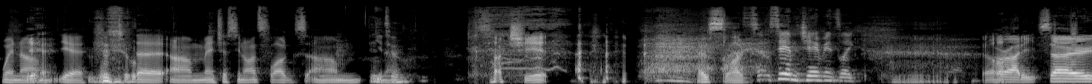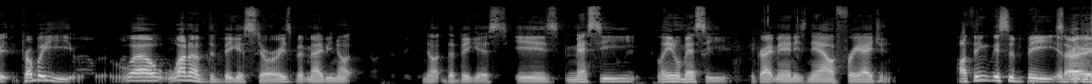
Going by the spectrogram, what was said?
when, um, Yeah. yeah, the um, Manchester United slugs, um, you know, Mental. Suck shit. Those slugs. See in the Champions League. Alrighty, so probably well one of the biggest stories, but maybe not not the biggest, is Messi. Lionel Messi, the great man, is now a free agent. I think this would be a So- bigger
